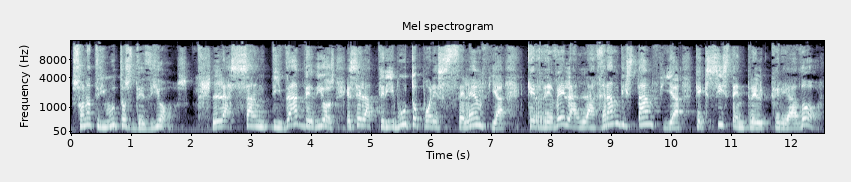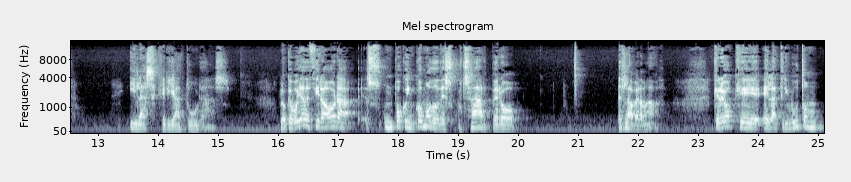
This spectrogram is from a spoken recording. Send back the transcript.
son atributos de Dios. La santidad de Dios es el atributo por excelencia que revela la gran distancia que existe entre el Creador y las criaturas. Lo que voy a decir ahora es un poco incómodo de escuchar, pero es la verdad. Creo que el atributo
